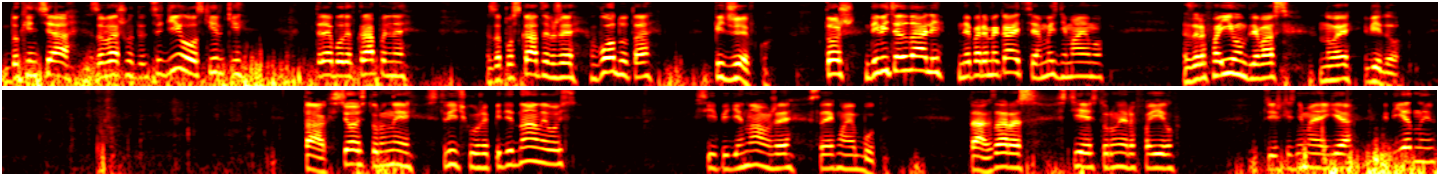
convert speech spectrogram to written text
до кінця завершувати це діло, оскільки треба буде в крапельне запускати вже воду та підживку. Тож, дивіться далі, не перемикайтеся, а ми знімаємо з Рафаїлом для вас нове відео. Так, з цієї сторони стрічку вже під'єднали ось. Всі підігнав, вже все як має бути. Так, зараз з цієї сторони Рафаїл трішки знімає, як я під'єдную.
